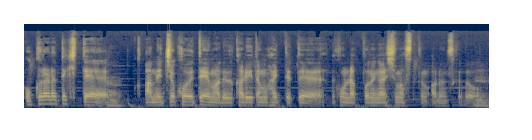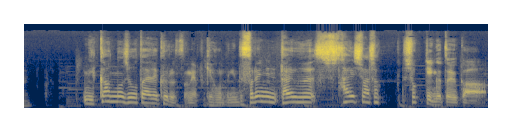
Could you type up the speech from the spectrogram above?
送られてきて、うん。あの一応こういうテーマで仮歌も入っててこのラップお願いしますってのもあるんですけど、うん。未完の状態で来るんですよね基本的に。でそれにだいぶ最初はショショッキングというか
